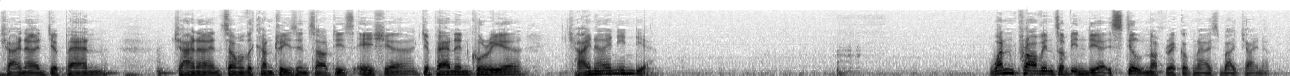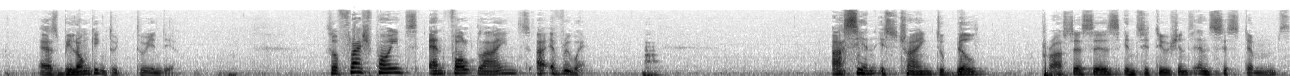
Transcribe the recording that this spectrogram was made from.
China and Japan, China and some of the countries in Southeast Asia, Japan and Korea, China and India. One province of India is still not recognized by China as belonging to, to India. So flashpoints and fault lines are everywhere. ASEAN is trying to build processes, institutions, and systems,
